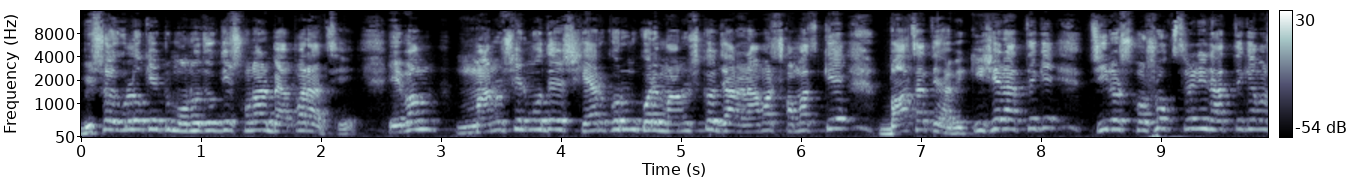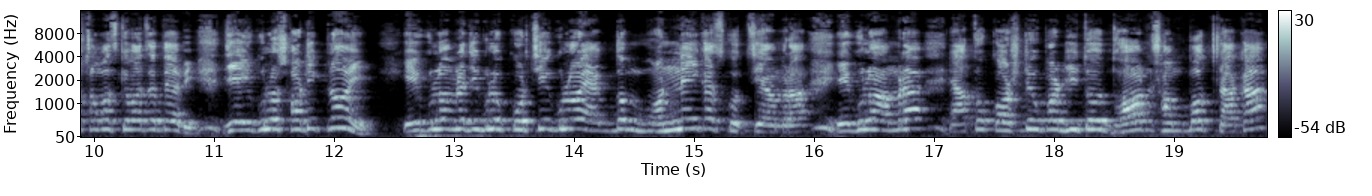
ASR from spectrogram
বিষয়গুলোকে একটু মনোযোগ দিয়ে শোনার ব্যাপার আছে এবং মানুষের মধ্যে শেয়ার করুন করে মানুষকেও জানান, আমার সমাজকে বাঁচাতে হবে। কিসের হাত থেকে? চির শোষক শ্রেণির হাত থেকে আমার সমাজকে বাঁচাতে হবে। যে এগুলো সঠিক নয়, এগুলো আমরা যেগুলো করছি, এগুলো একদম অন্যায় কাজ করছি আমরা। এগুলো আমরা এত কষ্টে উপার্জিত ধন, সম্পদ, টাকা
